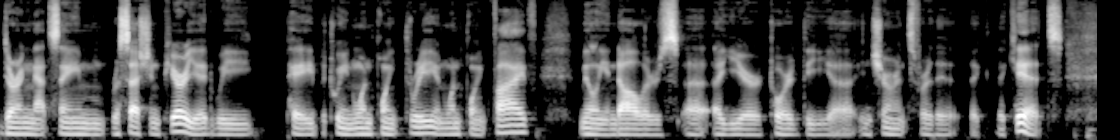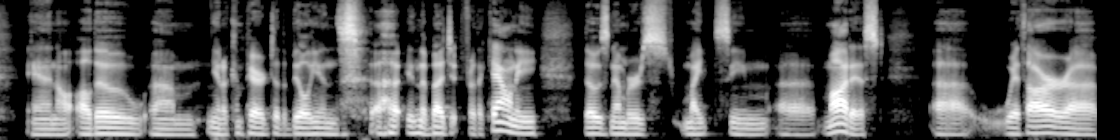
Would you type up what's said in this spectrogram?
during that same recession period, we paid between 1.3 and 1.5 million dollars uh, a year toward the uh, insurance for the, the, the kids. And although, um, you know, compared to the billions uh, in the budget for the county, those numbers might seem uh, modest. Uh, with our uh,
